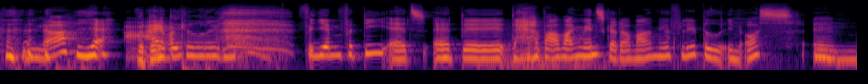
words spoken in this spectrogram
Nå, ja, ej, hvor kedeligt. for, jamen, fordi at, at øh, der er bare mange mennesker, der er meget mere flippet end os. Mm. Øhm,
